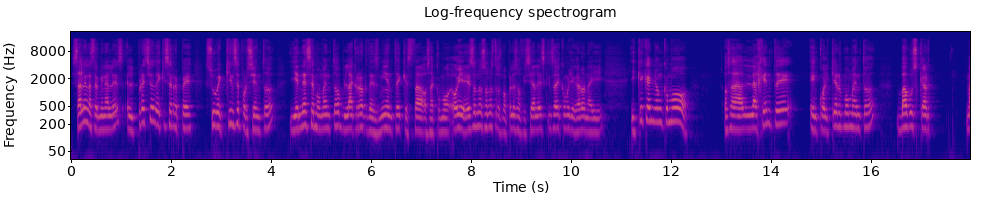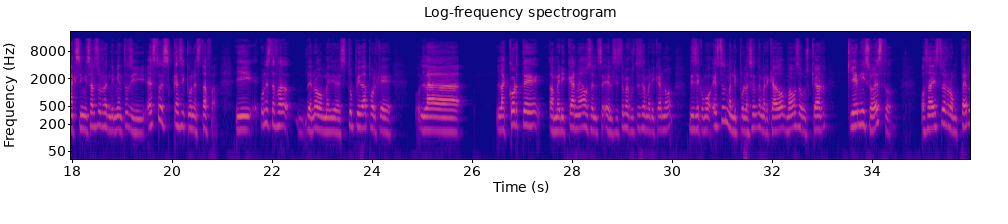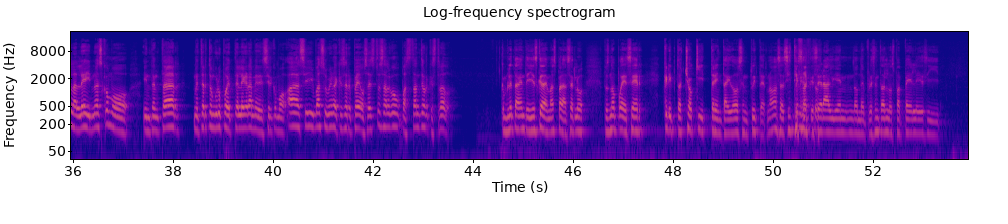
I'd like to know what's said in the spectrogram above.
salen las terminales, el precio de XRP sube 15%, y en ese momento BlackRock desmiente que está, o sea, como, oye, esos no son nuestros papeles oficiales, quién sabe cómo llegaron ahí. Y qué cañón, como, o sea, la gente en cualquier momento va a buscar maximizar sus rendimientos y esto es casi que una estafa. Y una estafa, de nuevo, medio estúpida porque la, la corte americana, o sea, el, el sistema de justicia americano, dice como, esto es manipulación de mercado, vamos a buscar ¿quién hizo esto? O sea, esto es romper la ley, no es como intentar meterte a un grupo de Telegram y decir como, ah, sí, va a subir a XRP. O sea, esto es algo bastante orquestado. Completamente, y es que además para hacerlo, pues no puede ser CryptoChocky32 en Twitter, ¿no? O sea, sí tiene que ser alguien donde presentas los papeles y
